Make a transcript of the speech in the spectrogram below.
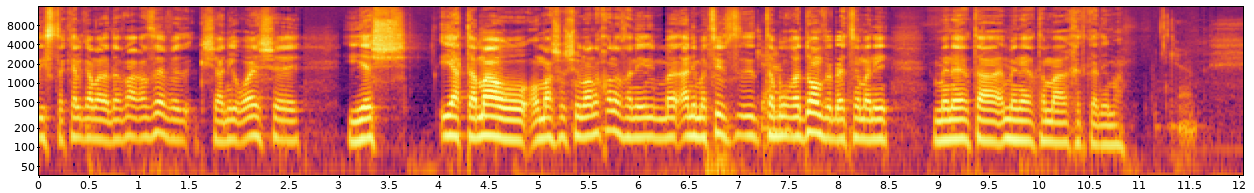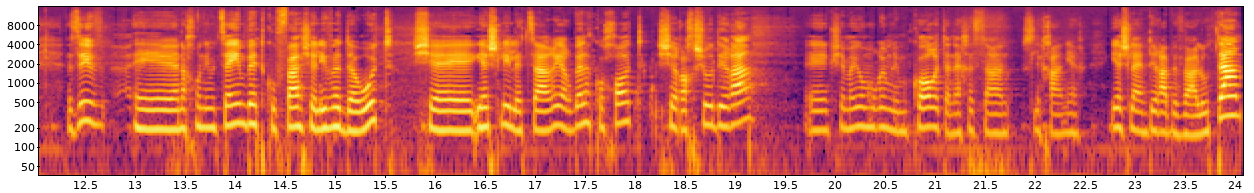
להסתכל גם על הדבר הזה, וכשאני רואה שיש אי התאמה או, או משהו שהוא לא נכון, אז אני, אני מציב כן. תמרור אדום, ובעצם אני מנער את, מנער את המערכת קדימה. כן. זיו, אה, אנחנו נמצאים בתקופה של אי-ודאות, שיש לי לצערי הרבה לקוחות שרכשו דירה אה, כשהם היו אמורים למכור את הנכס, סליחה, אני- יש להם דירה בבעלותם,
